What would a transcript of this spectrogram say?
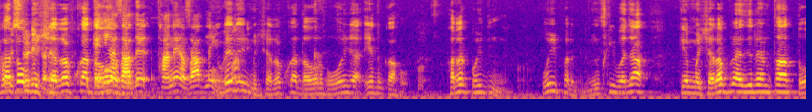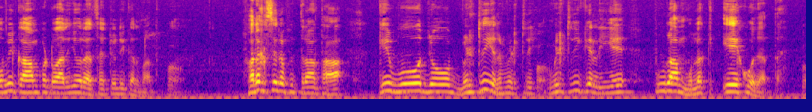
کو بھی اسٹڈی کریں مشرف کا کہیں دور- آزاد تھانے آزاد نہیں ہوئے نہیں مشرف کا دور ہو یا ان کا ہو فرق کوئی نہیں ہے کوئی فرق نہیں اس کی وجہ کہ مشرف پریزیڈنٹ تھا تو بھی کام پٹواری اور ایس ایچ او نہیں کرنا تھا۔ ہوں، فرق صرف اتنا تھا کہ وہ جو ملٹری ہے ملٹری۔ ملٹری کے لیے پورا ملک ایک ہو جاتا ہے۔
